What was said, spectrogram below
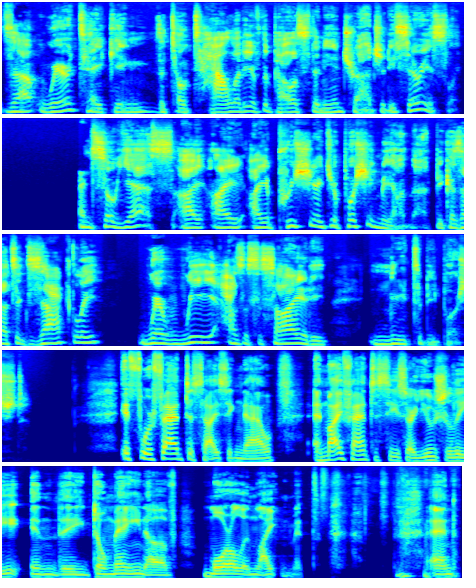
that we're taking the totality of the Palestinian tragedy seriously. And so, yes, I, I, I appreciate your pushing me on that because that's exactly where we as a society need to be pushed. If we're fantasizing now, and my fantasies are usually in the domain of moral enlightenment. And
